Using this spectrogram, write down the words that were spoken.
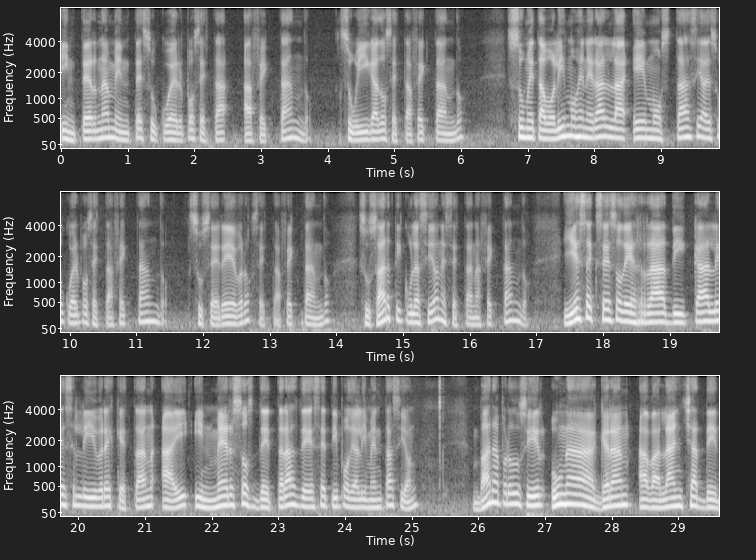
Internamente su cuerpo se está afectando, su hígado se está afectando, su metabolismo general, la hemostasia de su cuerpo se está afectando, su cerebro se está afectando, sus articulaciones se están afectando. Y ese exceso de radicales libres que están ahí inmersos detrás de ese tipo de alimentación van a producir una gran avalancha de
